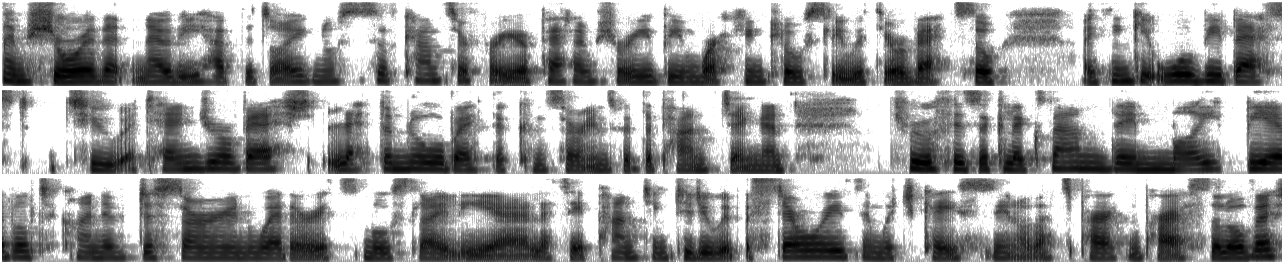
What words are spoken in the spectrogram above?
I'm sure that now that you have the diagnosis of cancer for your pet, I'm sure you've been working closely with your vet. So I think it will be best to attend your vet, let them know about the concerns with the panting, and through a physical exam, they might be able to kind of discern whether it's most likely, uh, let's say, panting to do with the steroids, in which case, you know, that's part and parcel of it,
